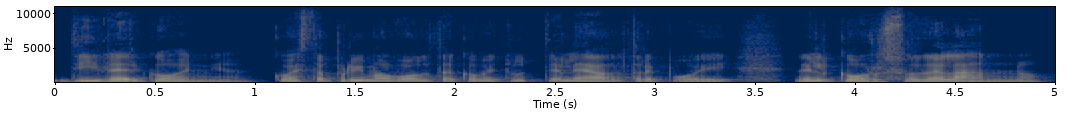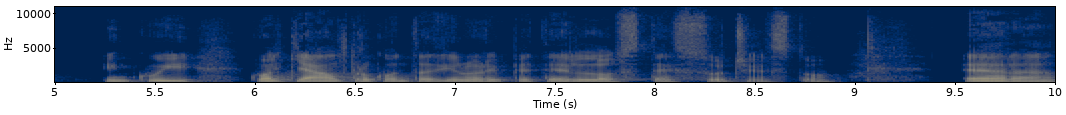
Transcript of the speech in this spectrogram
di vergogna, questa prima volta come tutte le altre poi nel corso dell'anno, in cui qualche altro contadino ripeté lo stesso gesto. Era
